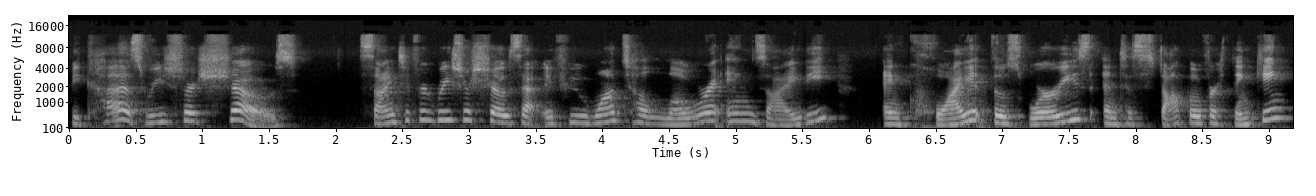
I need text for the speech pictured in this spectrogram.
because research shows, scientific research shows that if you want to lower anxiety and quiet those worries and to stop overthinking,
